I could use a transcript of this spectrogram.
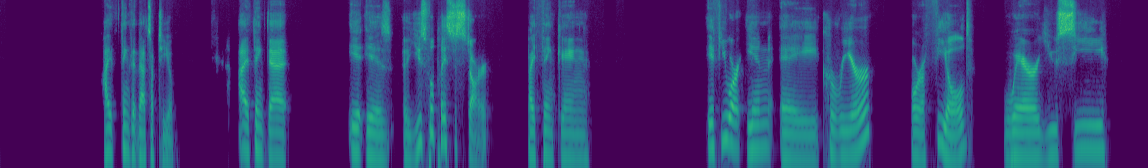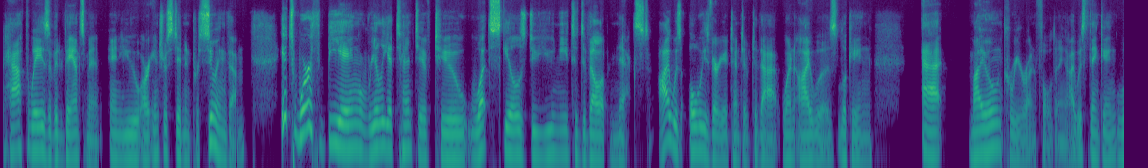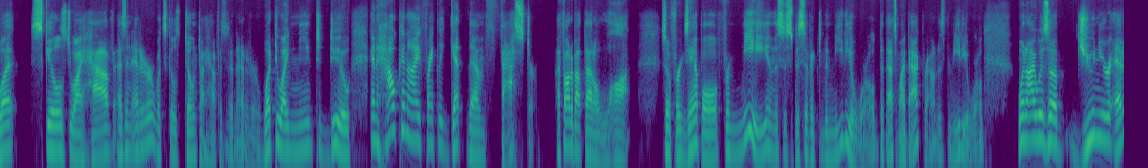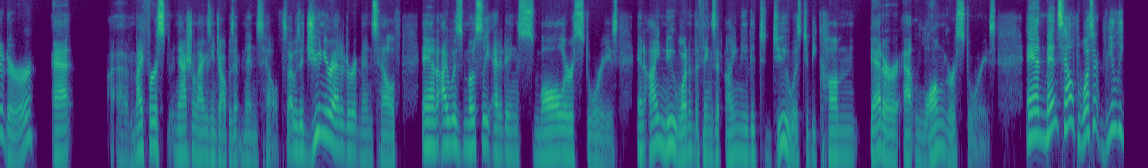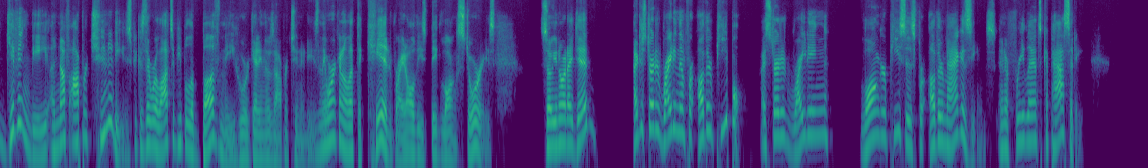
I think that that's up to you. I think that it is a useful place to start by thinking if you are in a career or a field where you see pathways of advancement and you are interested in pursuing them, it's worth being really attentive to what skills do you need to develop next. I was always very attentive to that when I was looking at my own career unfolding. I was thinking, what skills do I have as an editor? What skills don't I have as an editor? What do I need to do? And how can I, frankly, get them faster? I thought about that a lot. So, for example, for me, and this is specific to the media world, but that's my background is the media world. When I was a junior editor at uh, my first national magazine job was at Men's Health. So I was a junior editor at Men's Health, and I was mostly editing smaller stories. And I knew one of the things that I needed to do was to become better at longer stories. And Men's Health wasn't really giving me enough opportunities because there were lots of people above me who were getting those opportunities, and they weren't going to let the kid write all these big, long stories. So, you know what I did? I just started writing them for other people. I started writing longer pieces for other magazines in a freelance capacity.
